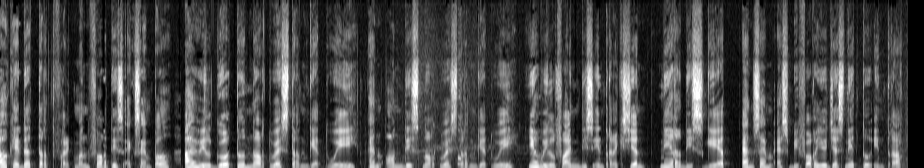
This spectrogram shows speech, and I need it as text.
Okay, the third fragment for this example, I will go to Northwestern Gateway. And on this Northwestern Gateway, you will find this interaction near this gate. And same as before, you just need to interact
